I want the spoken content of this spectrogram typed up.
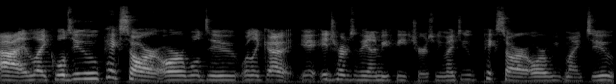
Uh, like we'll do Pixar, or we'll do, or like uh, in terms of anime features, we might do Pixar, or we might do,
